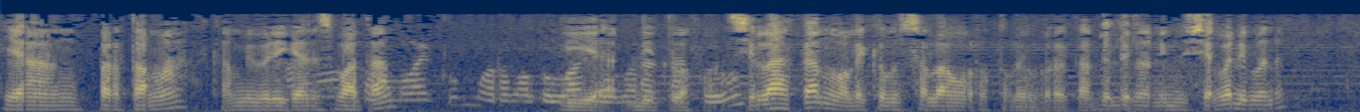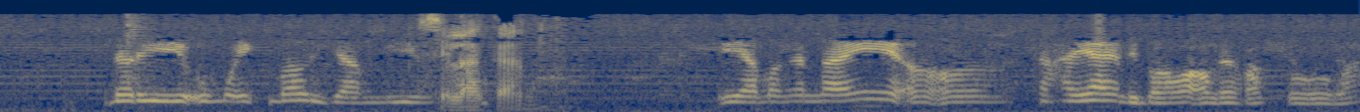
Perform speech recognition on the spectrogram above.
yang pertama kami berikan kesempatan. Assalamualaikum warahmatullahi iya, wabarakatuh. Iya, di telepon. Silahkan. Waalaikumsalam warahmatullahi wabarakatuh. Dengan ibu siapa di mana? Dari Umu Iqbal di Jambi. Silahkan. Iya, mengenai uh, cahaya yang dibawa oleh Rasulullah.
